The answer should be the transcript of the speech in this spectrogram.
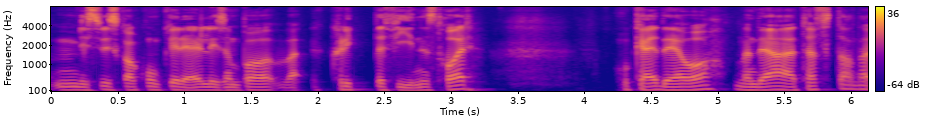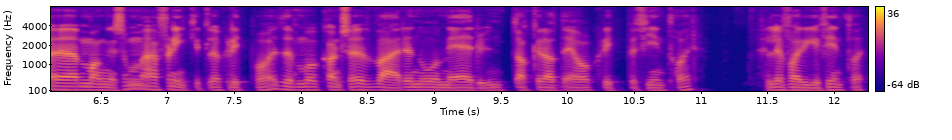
um, hvis vi skal konkurrere liksom på å klippe finest hår, ok det òg, men det er tøft. da. Det er mange som er flinke til å klippe hår. Det må kanskje være noe mer rundt akkurat det å klippe fint hår. Eller farge fint hår.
